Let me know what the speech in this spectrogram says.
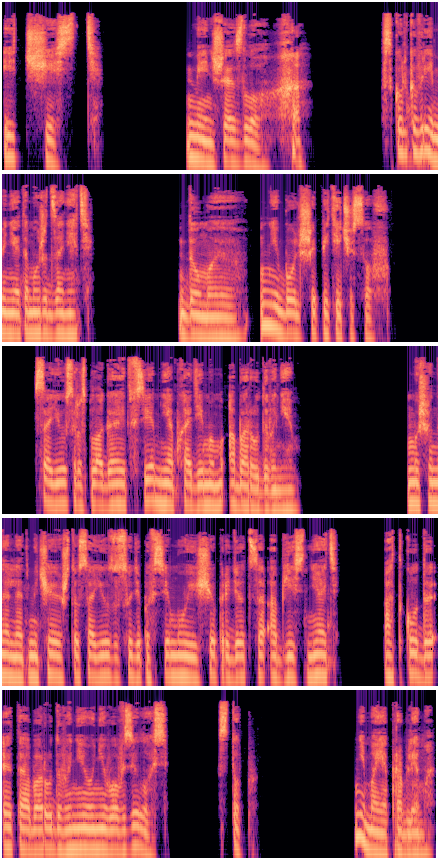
и честь. Меньшее зло, ха. Сколько времени это может занять? Думаю, не больше пяти часов. Союз располагает всем необходимым оборудованием. Машинально отмечаю, что Союзу, судя по всему, еще придется объяснять, откуда это оборудование у него взялось. Стоп. Не моя проблема.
